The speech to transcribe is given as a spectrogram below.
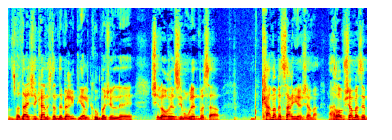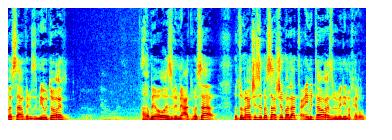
אז ודאי שכאן, כשאתה מדבר איתי על קובה של, אה, של אורז עם מעולת בשר, כמה בשר יש שם? הרוב שם זה בשר וזה מיעוט אורז? הרבה אורז ומעט בשר. זאת אומרת שזה בשר שבא להטעים את האורז במילים אחרות.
